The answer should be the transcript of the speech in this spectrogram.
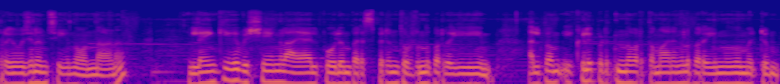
പ്രയോജനം ചെയ്യുന്ന ഒന്നാണ്. ലൈംഗിക വിഷയങ്ങളായാൽ പോലും പരസ്പരം തുടർന്ന് പറയുകയും അല്പം ഇക്കിളിപ്പെടുത്തുന്ന വർത്തമാനങ്ങൾ പറയുന്നതും മറ്റും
